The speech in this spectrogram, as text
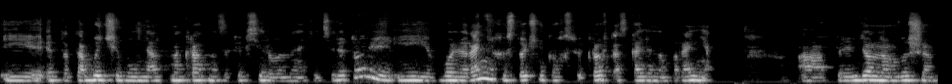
и этот обычай был неоднократно зафиксирован на этой территории, и в более ранних источниках свекровь таскали на баране. А в приведенном выше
